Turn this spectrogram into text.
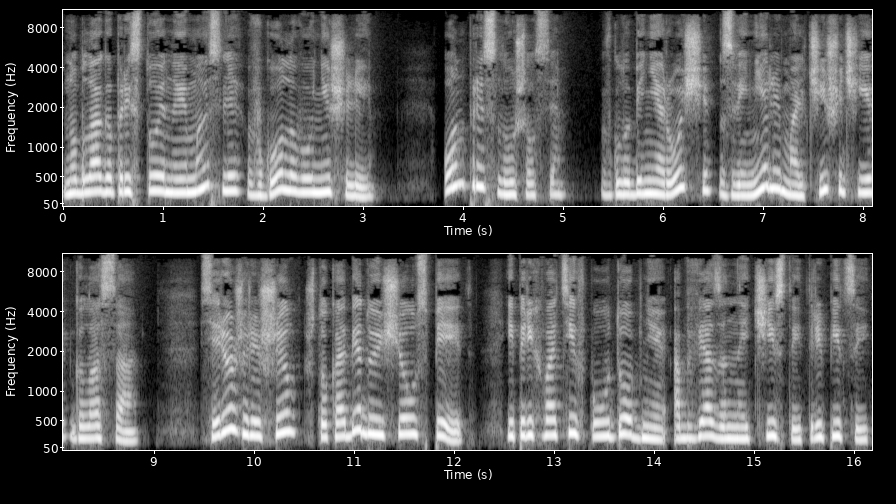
но благопристойные мысли в голову не шли. Он прислушался. В глубине рощи звенели мальчишечьи голоса. Сережа решил, что к обеду еще успеет, и, перехватив поудобнее обвязанный чистой тряпицей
